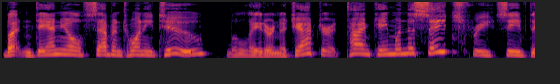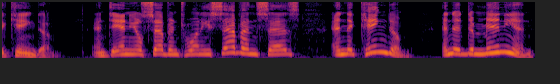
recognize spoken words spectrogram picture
But in Daniel 7:22, a little later in the chapter, a time came when the saints received the kingdom. And Daniel 7:27 says, "And the kingdom and the dominion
